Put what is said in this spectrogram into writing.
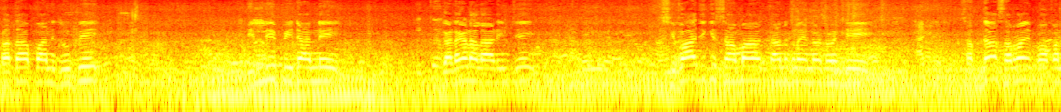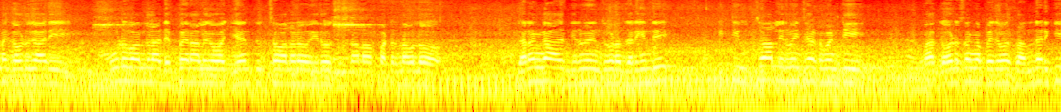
ప్రతాపాన్ని చూపి ఢిల్లీ పీఠాన్ని గడగడలాడించి శివాజీకి సమాకానుకులైనటువంటి సర్దా సర్వాయి పాపన్న గౌడ్ గారి మూడు వందల డెబ్బై నాలుగవ జయంతి ఉత్సవాలను ఈరోజు సుల్తానాబాద్ పట్టణంలో ఘనంగా నిర్వహించుకోవడం జరిగింది. ఇట్టి ఉత్సవాలు నిర్వహించినటువంటి మా గౌడ సంఘ పెద్దవాళ్ళు అందరికీ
